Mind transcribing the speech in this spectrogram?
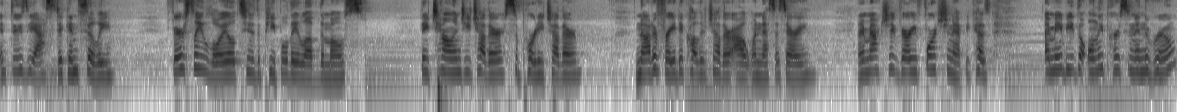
enthusiastic and silly, fiercely loyal to the people they love the most. They challenge each other, support each other, not afraid to call each other out when necessary. And I'm actually very fortunate because I may be the only person in the room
